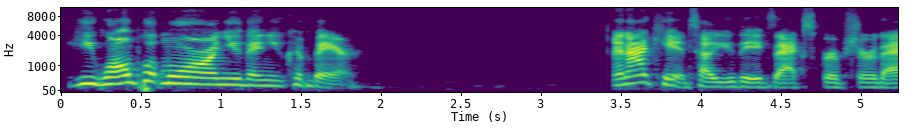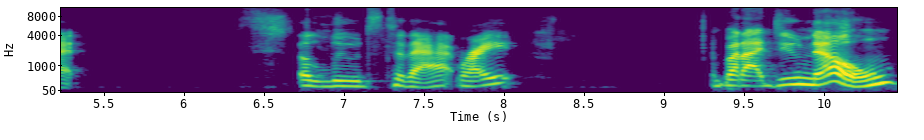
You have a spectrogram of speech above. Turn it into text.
He won't put more on you than you can bear. And I can't tell you the exact scripture that alludes to that, right? But I do know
